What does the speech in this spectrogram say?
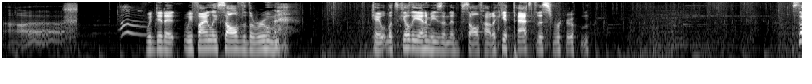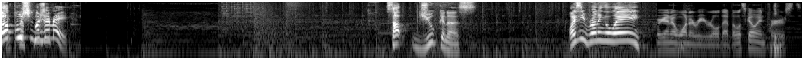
Uh, We did it. We finally solved the room. Okay, well, let's kill the enemies and then solve how to get past this room. Stop pushing, pushing me. me. Stop juking us. Why is he running away? We're gonna want to re-roll that, but let's go in first.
